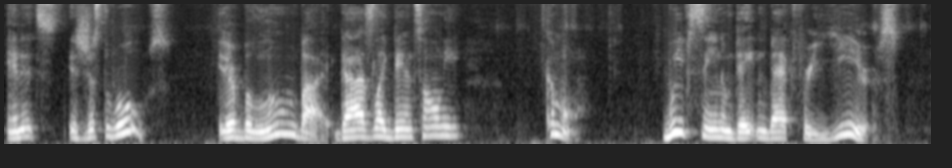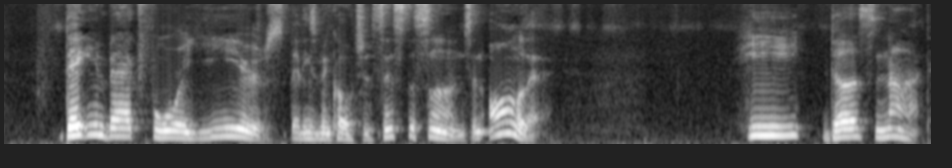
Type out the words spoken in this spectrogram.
And it's it's just the rules. They're ballooned by it. Guys like D'Antoni, come on. We've seen him dating back for years. Dating back for years that he's been coaching, since the Suns and all of that. He does not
